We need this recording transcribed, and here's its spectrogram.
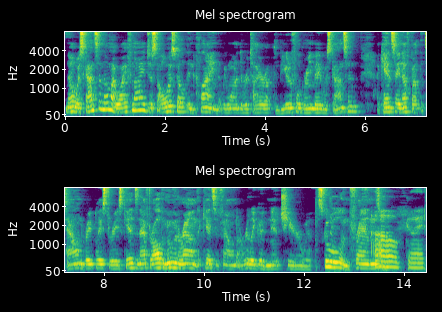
no Wisconsin. No, my wife and I just always felt inclined that we wanted to retire up to beautiful Green Bay, Wisconsin. I can't say enough about the town. Great place to raise kids, and after all the moving around, the kids have found a really good niche here with school and friends. and- Oh, good.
